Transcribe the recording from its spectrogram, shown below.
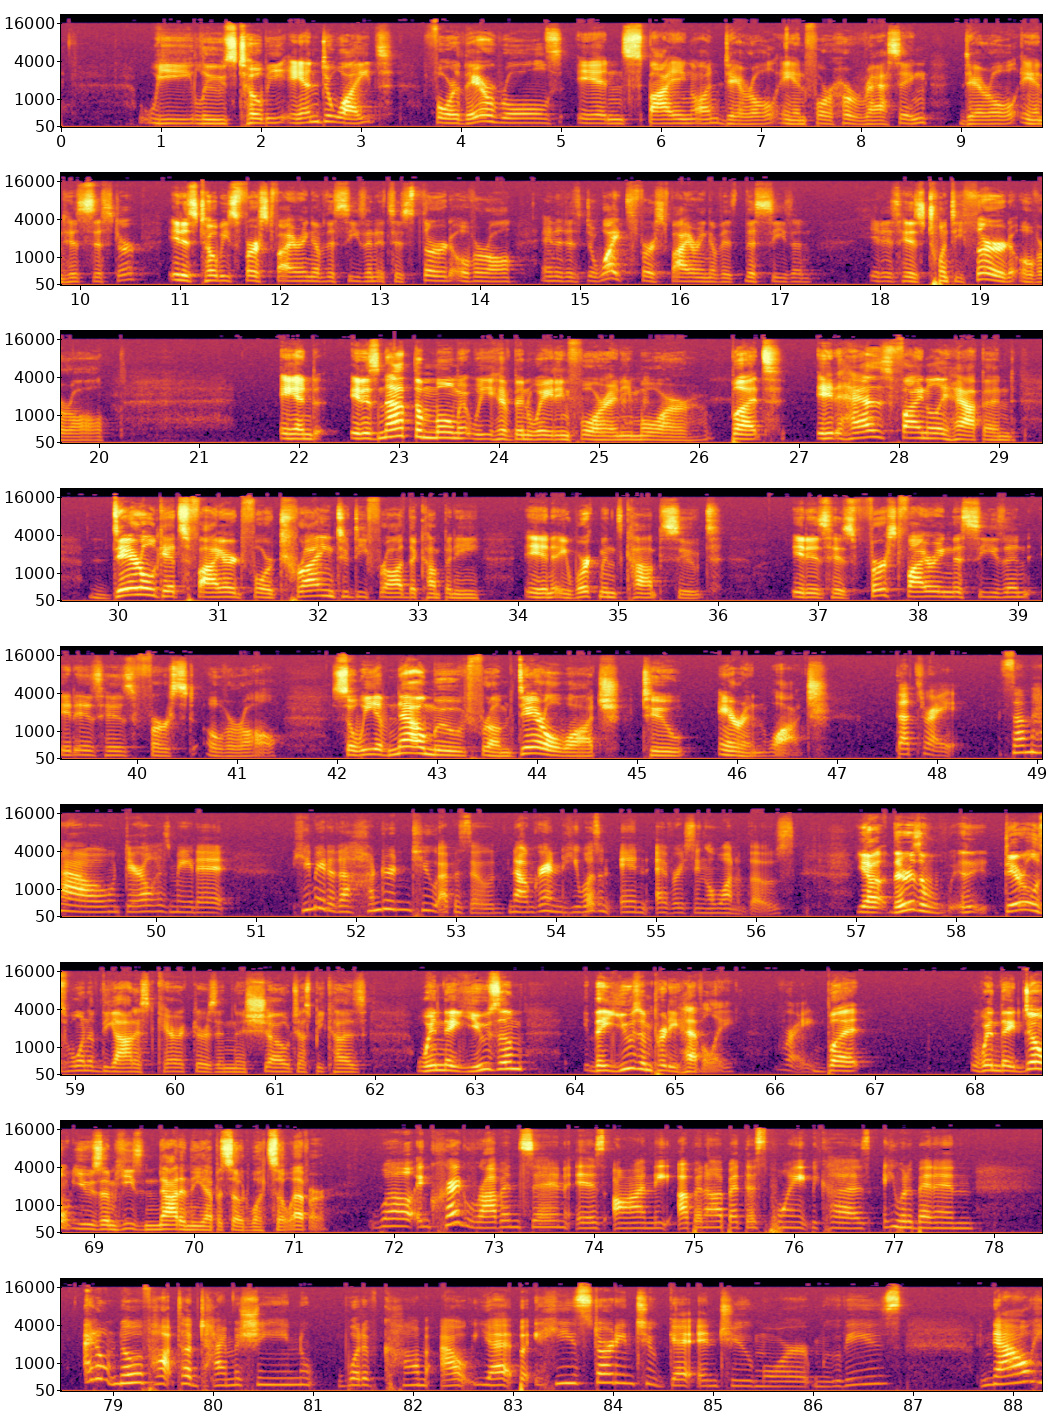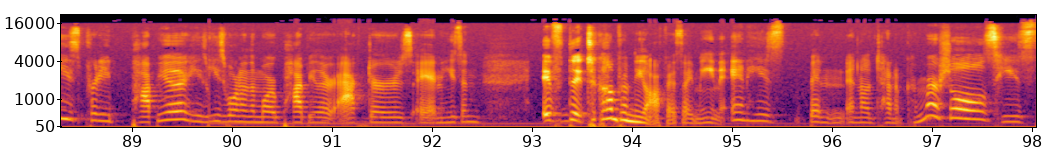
We lose Toby and Dwight for their roles in spying on Darryl and for harassing Darryl and his sister. It is Toby's first firing of this season. It's his third overall, and it is Dwight's first firing of his, this season. It is his 23rd overall. And it is not the moment we have been waiting for anymore, but it has finally happened. Darryl gets fired for trying to defraud the company in a workman's comp suit. It is his first firing this season. It is his first overall. So we have now moved from Darryl watch to Erin watch. That's right. Somehow Darryl has made it. He made it 102 episodes. Now, granted, he wasn't in every single one of those. Yeah, there is a. Darryl is one of the oddest characters in this show just because when they use him, they use him pretty heavily. Right. But when they don't use him, he's not in the episode whatsoever. Well, and Craig Robinson is on the up and up at this point because he would have been in. I don't know if Hot Tub Time Machine would have come out yet, but he's starting to get into more movies. Now he's pretty popular. He's he's one of the more popular actors, and he's in if the, to come from The Office, I mean, and he's been in a ton of commercials. He's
